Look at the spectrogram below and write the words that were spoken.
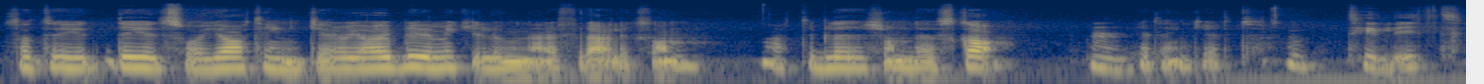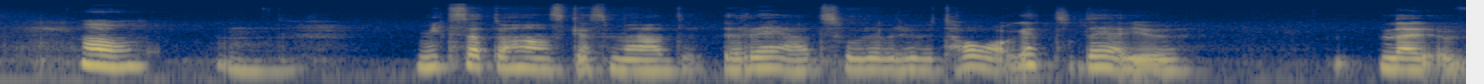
Så det, det, är så jag tänker och jag har blivit mycket lugnare för det. Liksom. Att det blir som det ska. Mm. Helt enkelt. Tillit. Ja. Mm. Mitt sätt att handskas med rädslor överhuvudtaget det är ju när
